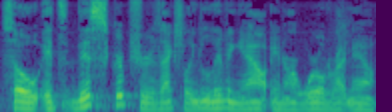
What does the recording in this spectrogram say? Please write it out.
so it's this scripture is actually living out in our world right now.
